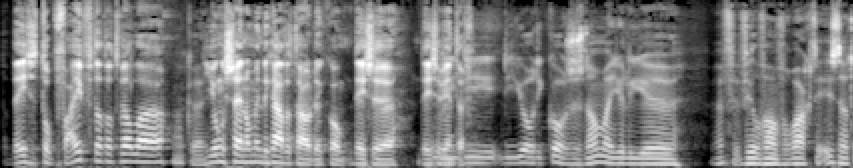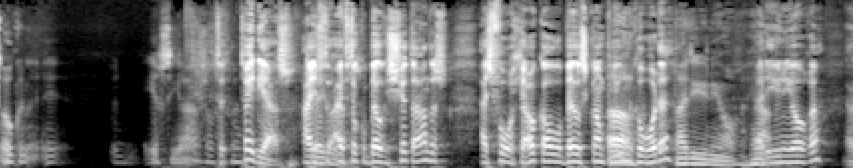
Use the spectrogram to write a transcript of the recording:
Dat deze top 5, dat dat wel eh, de jongens zijn om in de gaten te houden kom, deze, deze Die- winter. Die, die Jordi Corsus dan, waar jullie eh, hè, veel van verwachten, is dat ook een eerstejaars? Of, Te- eh, Tweedejaars. Hij, heeft, hij heeft ook een Belgisch shirt aan, dus hij is vorig jaar ook al Belgisch kampioen Oh. geworden bij de junioren. Ja. bij de junioren. Ja,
